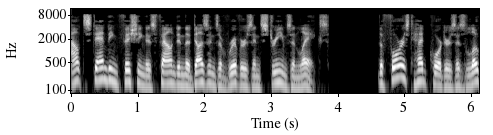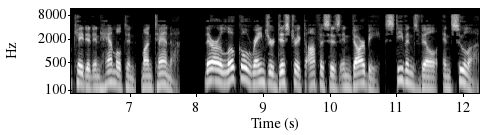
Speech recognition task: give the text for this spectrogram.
Outstanding fishing is found in the dozens of rivers and streams and lakes. The forest headquarters is located in Hamilton, Montana. There are local ranger district offices in Darby, Stevensville, and Sula.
